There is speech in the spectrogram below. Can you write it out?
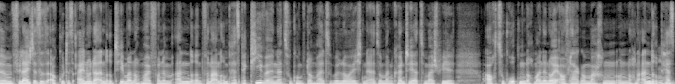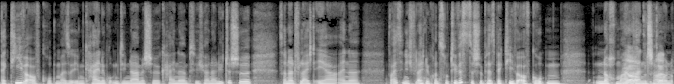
ähm, vielleicht ist es auch gut, das ein oder andere Thema nochmal von einem anderen, von einer anderen Perspektive in der Zukunft nochmal zu beleuchten. Also man könnte ja zum Beispiel auch zu Gruppen nochmal eine Neuauflage machen und noch eine andere mhm. Perspektive auf Gruppen. Also eben keine gruppendynamische, keine psychoanalytische, sondern vielleicht eher eine, weiß ich nicht, vielleicht eine konstruktivistische Perspektive auf Gruppen nochmal ja, anschauen.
